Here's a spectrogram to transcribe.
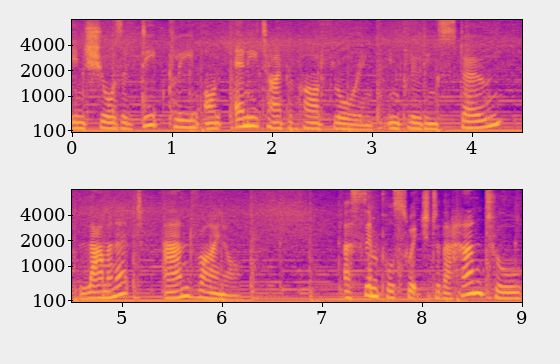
ensures a deep clean on any type of hard flooring, including stone, laminate and vinyl. A simple switch to the hand tool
